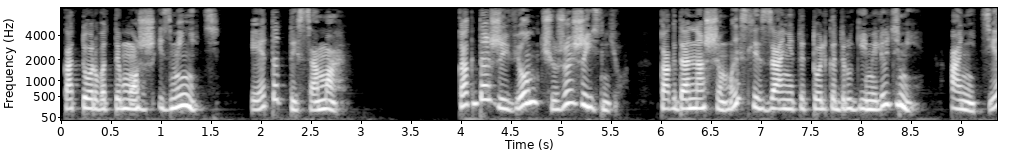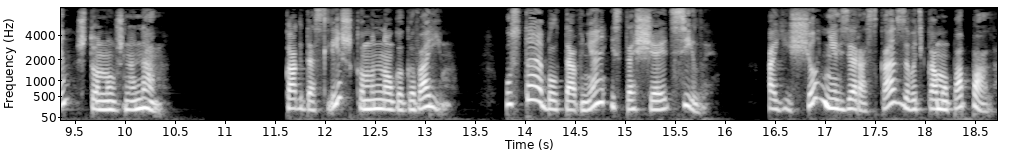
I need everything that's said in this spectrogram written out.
которого ты можешь изменить, это ты сама. Когда живем чужой жизнью, когда наши мысли заняты только другими людьми, а не тем, что нужно нам. Когда слишком много говорим, пустая болтовня истощает силы. А еще нельзя рассказывать, кому попало,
